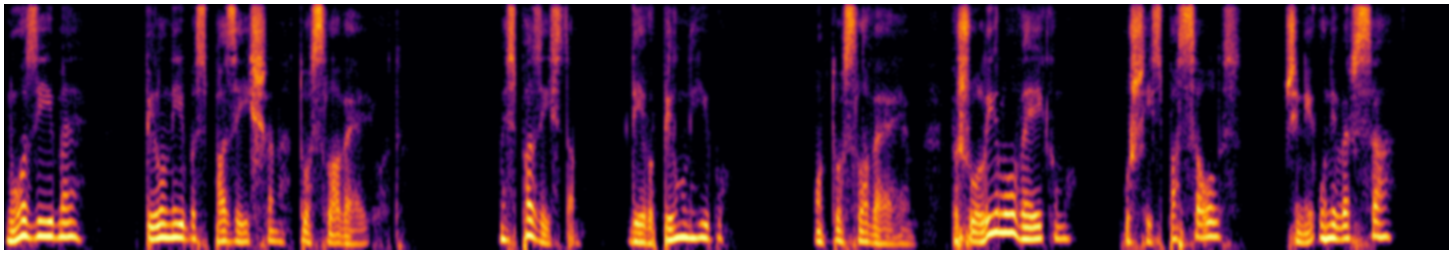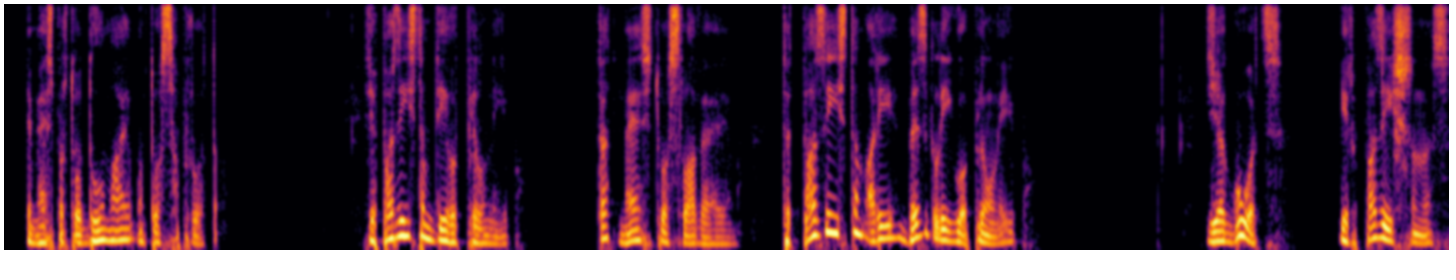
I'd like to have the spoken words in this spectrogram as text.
nozīmē pilnības pazīšana, to slavējot. Mēs pazīstam Dieva pilnību un to slavējam par šo lielo veikumu uz šīs pasaules, šī universā, ja mēs par to domājam un to saprotam. Ja pazīstam Dieva pilnību, tad mēs to slavējam, tad pazīstam arī bezgalīgo pilnību. Ja gods ir pazīšanas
